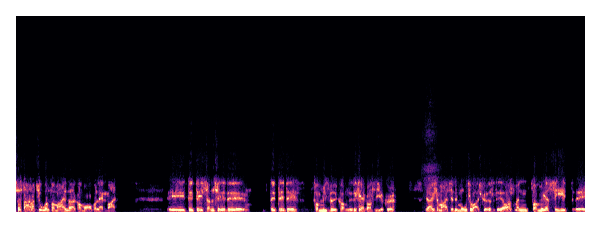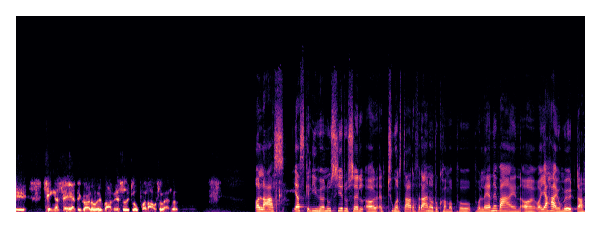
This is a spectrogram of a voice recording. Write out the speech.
Så starter turen for mig, når jeg kommer over på landvejen. Øh, det, det er sådan set øh, det, det, det for mit vedkommende. Det kan jeg godt lide at køre. Jeg er ikke så meget til det motorvejskørsel. Det er også, man får mere set øh, ting og sager. Det gør du jo ikke bare ved at sidde og glo på et autoværn. Og Lars, jeg skal lige høre, nu siger du selv, at turen starter for dig, når du kommer på, på landevejen, og, og jeg har jo mødt dig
